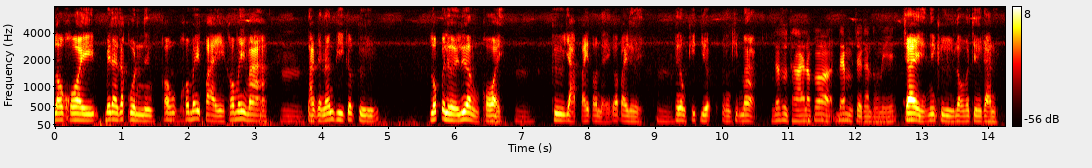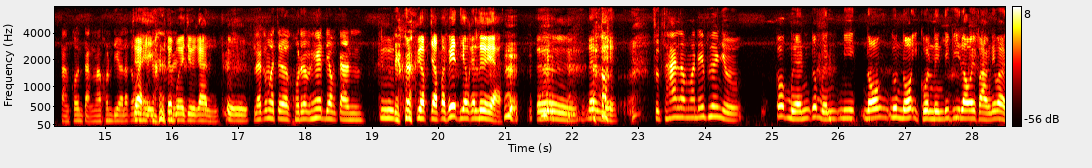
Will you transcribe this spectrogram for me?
เราคอยไม่ได้สักคนหนึ่งเขาเขาไม่ไปเขาไม่มาอืมหลังจากนั้นพี่ก็คือ ลบไปเลยเรื่องคอยอืมคืออยากไปตอนไหนก็ไปเลยอืมไม่ต้องคิดเยอะ ไม่ต้องคิดมาก แล้วสุดท้ายเราก็ได้มาเจอกันตรงนี้ ใช่ นี่คือเรามาเจอกัน ต่างคนต่างมาคนเดียวแล้วก็ใช่มาเจอกันแล้วมาเจอกันเออแล้วก็มาเจอคนประเภทเดียวกัน คือเกือบจะประเภทเดียวกันเลยอะ เออนั่นเลยสุดท้ายเรามาได้เพื่อนอยู่ ก็เหมือนก็เหมือนมีน้องรุ่นน้องอีกคนหนึ่งที่พี่เล่าให้ฟังที่ว่า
